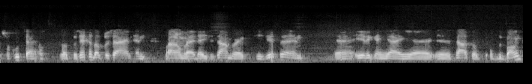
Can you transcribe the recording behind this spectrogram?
zo goed zijn als dat we zeggen dat we zijn. En waarom wij deze samenwerking zien zitten. En Erik en jij zaten op, op de bank.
